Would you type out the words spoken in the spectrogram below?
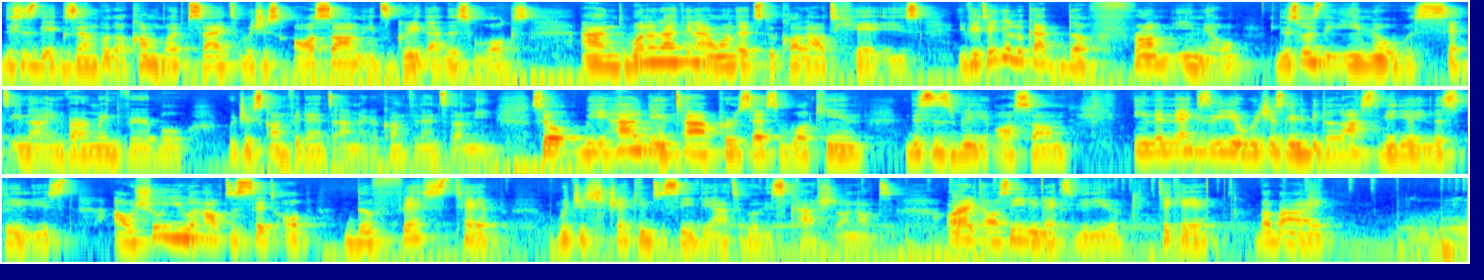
this is the example.com website, which is awesome. It's great that this works. And one other thing I wanted to call out here is if you take a look at the from email, this was the email was set in our environment variable, which is confident and megaconfidence.me. So we have the entire process working. This is really awesome. In the next video, which is going to be the last video in this playlist, I'll show you how to set up the first step, which is checking to see if the article is cached or not. Alright, I'll see you in the next video. Take care. Bye bye.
